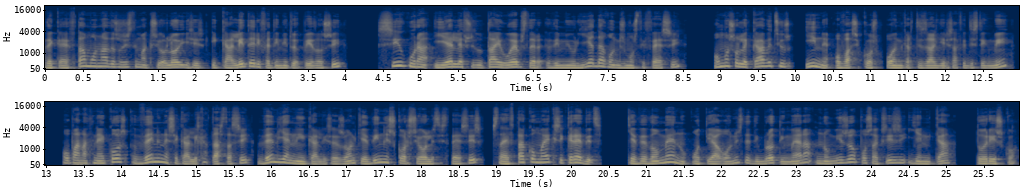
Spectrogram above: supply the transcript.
17 μονάδες στο σύστημα αξιολόγησης η καλύτερη φετινή του επίδοση, σίγουρα η έλευση του Τάι Webster δημιουργεί ανταγωνισμό στη θέση, όμως ο Λεκάβιτσιους είναι ο βασικός point guard της Ζάλγηρης αυτή τη στιγμή, ο Παναθηναϊκός δεν είναι σε καλή κατάσταση, δεν διανύει καλή σεζόν και δίνει σκορ σε όλες τις θέσεις στα 7,6 credits και δεδομένου ότι αγωνίζεται την πρώτη μέρα νομίζω πως αξίζει γενικά το ρίσκο.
